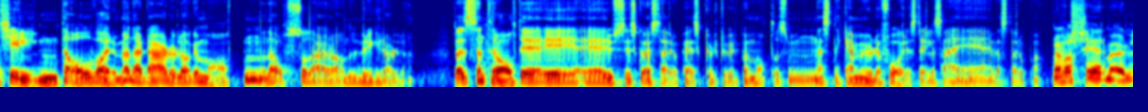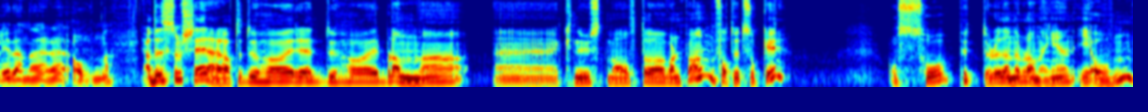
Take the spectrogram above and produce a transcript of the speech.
kilden til all varme. Det er der du lager maten, og det er også der du brygger ølet. Det er sentralt i, i, i russisk og østeuropeisk kultur på en måte som nesten ikke er mulig å forestille seg i Vest-Europa. Men hva skjer med ølet i denne ovnen? da? Ja, Det som skjer, er at du har, du har blanda eh, knust malt og varmt vann, fått ut sukker. Og så putter du denne blandingen i ovnen.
